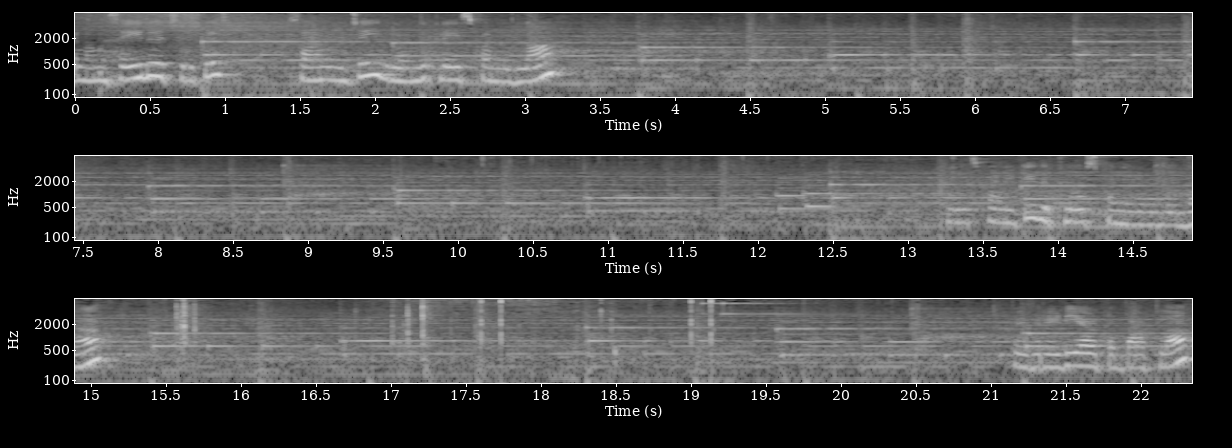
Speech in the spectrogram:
இப்போ நம்ம செய்து வச்சுருக்க சாண்ட்விட்சை இதில் வந்து ப்ளேஸ் பண்ணிடலாம். ப்ளேஸ் பண்ணிவிட்டு இதை க்ளோஸ் பண்ணிட வேண்டியதுதான். இப்போ இது ரெடி ஆகட்டும் பார்க்கலாம்.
